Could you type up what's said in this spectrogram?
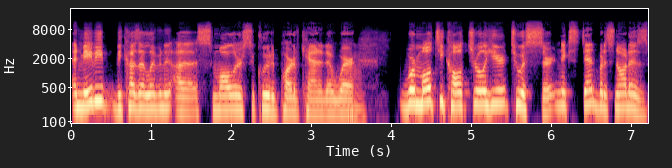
and maybe because I live in a smaller, secluded part of Canada where Mhm. we're multicultural here to a certain extent, but it's not as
